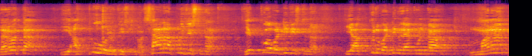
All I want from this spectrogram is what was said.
తర్వాత ఈ అప్పు వాళ్ళు తీస్తున్నారు. చాలా అప్పులు తీస్తున్నారు. ఎక్కువ వడ్డీ తీస్తున్నారు. ఈ అప్పులు వడ్డీని లేకుండా మన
